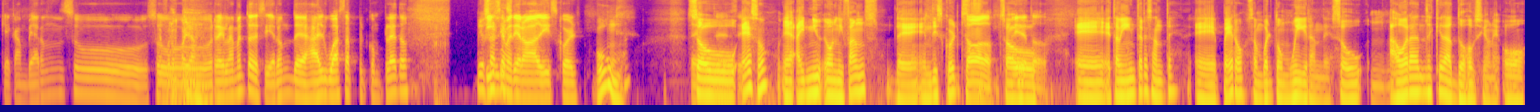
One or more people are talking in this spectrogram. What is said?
que cambiaron su, su reglamento, decidieron dejar WhatsApp por completo y se metieron a Discord. Boom. So, sí. eso. eh, hay new OnlyFans de, en Discord. Todo. So, hay de todo. eh, está bien interesante, eh, pero se han vuelto muy grandes. So, Ujú. ahora les quedan dos opciones. O,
